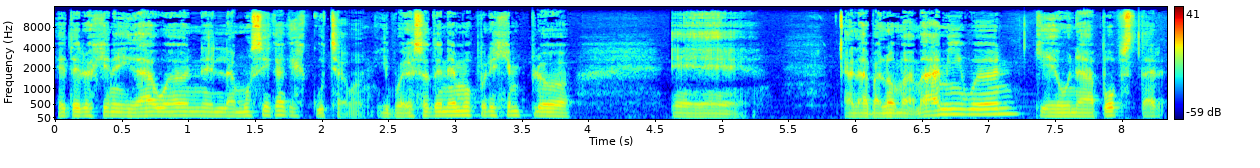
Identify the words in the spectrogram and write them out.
heterogeneidad, weón, en la música que escucha, weón. Y por eso tenemos, por ejemplo, eh, a la Paloma Mami, weón, que es una popstar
